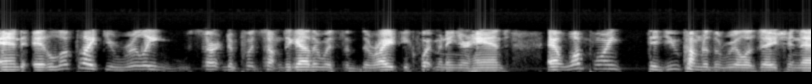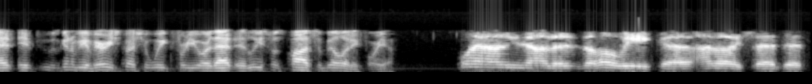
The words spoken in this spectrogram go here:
and it looked like you really starting to put something together with the, the right equipment in your hands. At what point did you come to the realization that it was going to be a very special week for you, or that at least was possibility for you? Well, you know, the the whole week, uh, I've always said that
